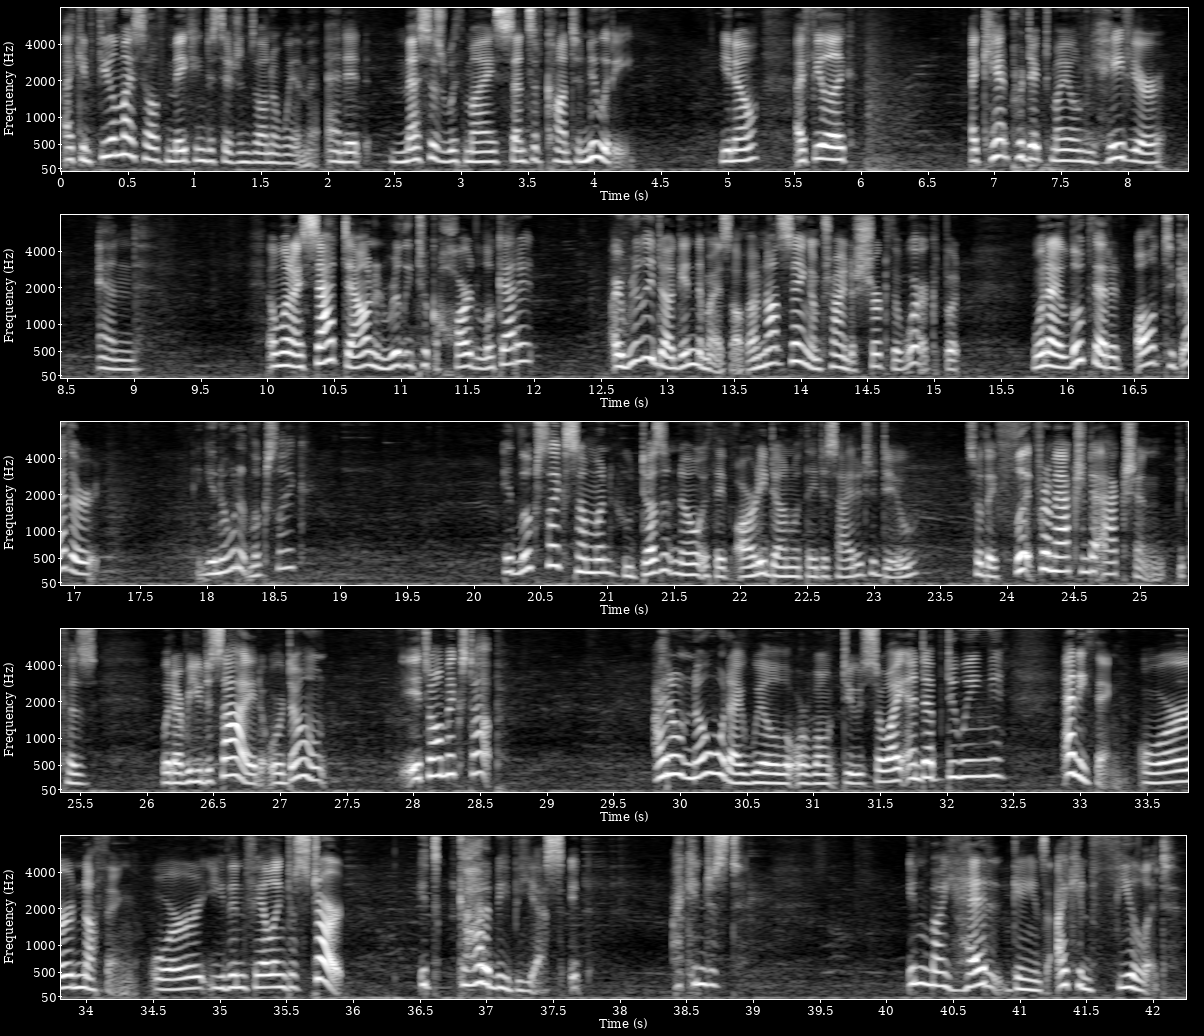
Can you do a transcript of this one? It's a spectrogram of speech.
I can feel myself making decisions on a whim, and it messes with my sense of continuity. You know? I feel like I can't predict my own behavior, and. And when I sat down and really took a hard look at it, I really dug into myself. I'm not saying I'm trying to shirk the work, but when I looked at it all together, you know what it looks like? It looks like someone who doesn't know if they've already done what they decided to do, so they flit from action to action because whatever you decide or don't, it's all mixed up. I don't know what I will or won't do, so I end up doing anything or nothing or even failing to start. It's gotta be BS. It I can just in my head Gaines, I can feel it.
